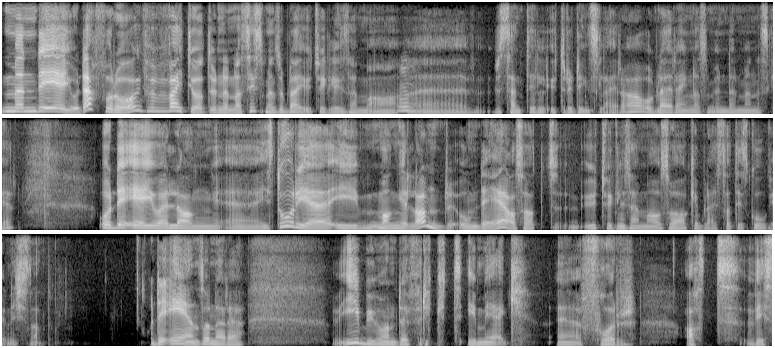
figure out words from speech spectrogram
Men det er jo derfor òg, for vi vet jo at under nazismen så ble utviklingshemma eh, sendt til utryddingsleirer og ble regna som undermennesker. Og det er jo en lang eh, historie i mange land om det, altså at utviklingshemma og svake ble satt i skogen, ikke sant. Og det er en sånn derre ibuende frykt i meg eh, for at hvis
